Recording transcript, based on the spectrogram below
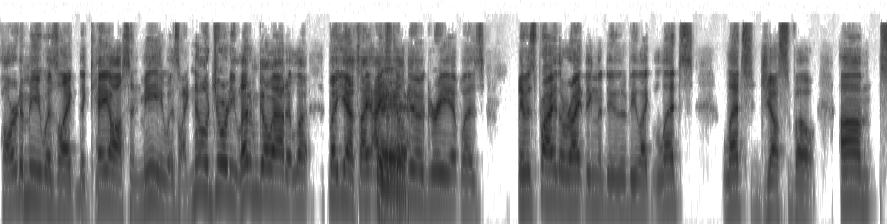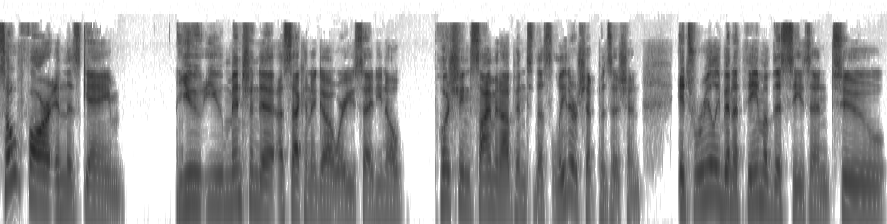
part of me was like the chaos in me was like, no, Jordie, let him go out it. But yes, I, I yeah. still do agree. It was it was probably the right thing to do to be like, let's let's just vote. Um, so far in this game, you you mentioned it a second ago where you said, you know, pushing Simon up into this leadership position, it's really been a theme of this season to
